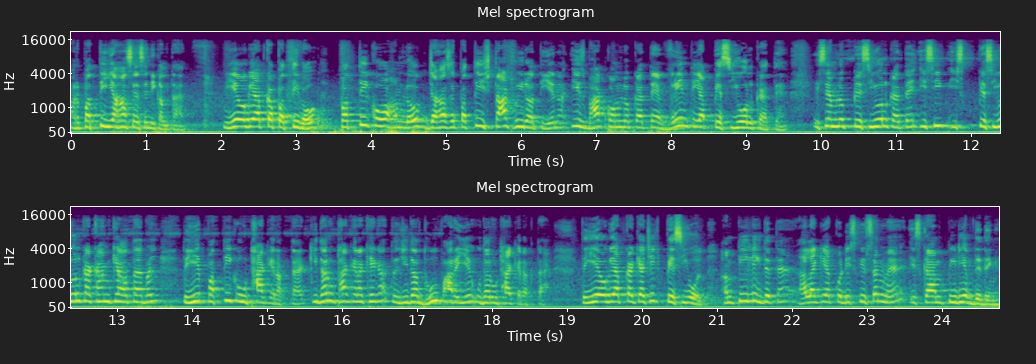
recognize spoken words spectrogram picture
और पत्ती यहाँ से ऐसे निकलता है। ये हो गया आपका पत्ती बहु। पत्ती को हम लोग जहाँ से पत्ती स्टार्ट हुई रहती है ना, इस भाग को हम लोग कहते हैं वृंत या पेशियोल कहते हैं। इसे हम लोग पेशियोल कहते हैं। इसी, इस पेशियोल का काम क्या होता है भाई? तो ये पत्ती को उठा के रखता है। किधर उठा के रखेगा? तो जिधर धूप आ रही है, उधर उठा के रखता है। तो ये हो गया आपका क्या चीज़? पेसियोल हम पी लिख देते हैं। हालाँकि आपको डिस्क्रिप्शन में इसका हम पीडीएफ दे देंगे।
